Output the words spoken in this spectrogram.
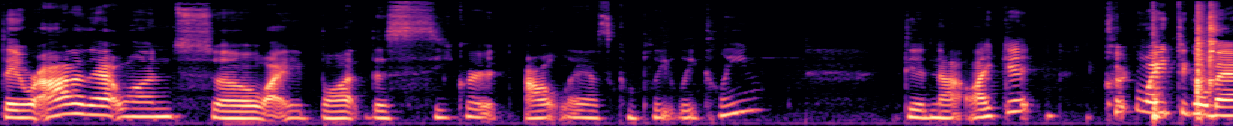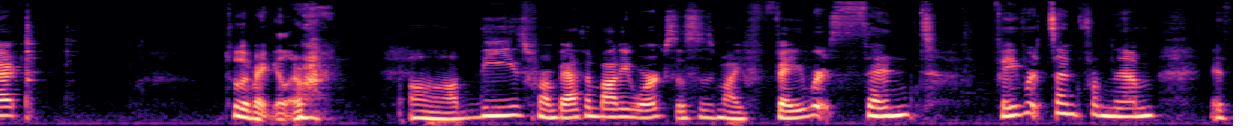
They were out of that one, so I bought this Secret Outlast Completely Clean. Did not like it. Couldn't wait to go back to the regular one. Uh, these from Bath and Body Works. This is my favorite scent. Favorite scent from them. It's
